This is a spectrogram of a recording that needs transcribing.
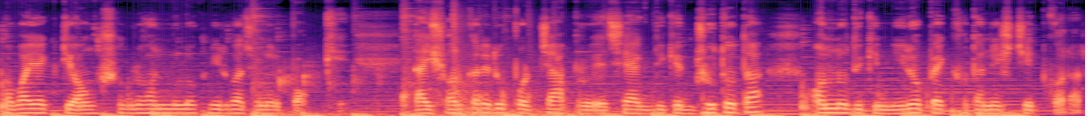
সবাই একটি অংশগ্রহণমূলক নির্বাচনের পক্ষে। তাই সরকারের উপর চাপ রয়েছে একদিকে দ্রুততা, অন্যদিকে নিরপেক্ষতা নিশ্চিত করার।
